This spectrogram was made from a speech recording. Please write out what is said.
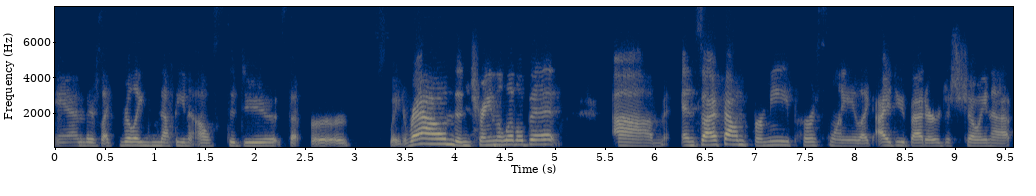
and there's like really nothing else to do except for wait around and train a little bit. Um, and so I found for me personally, like I do better just showing up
